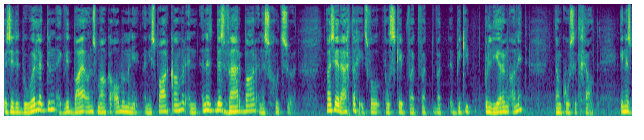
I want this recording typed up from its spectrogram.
As jy dit behoorlik doen, ek weet baie ouens maak 'n album in die in die spaarkamer en en is dis werkbaar en is goed so. As jy regtig iets wil wil skep wat wat wat 'n bietjie polering aan het, dan kos dit geld. En is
